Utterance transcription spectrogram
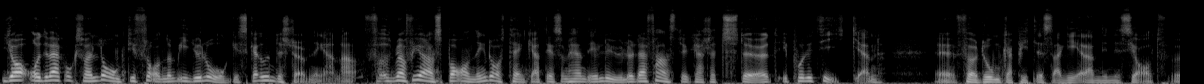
Ja, och det verkar också vara långt ifrån de ideologiska underströmningarna. För om jag får göra en spaning då, så tänker jag att det som hände i Luleå, där fanns det ju kanske ett stöd i politiken eh, för domkapitlets agerande initialt eh,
